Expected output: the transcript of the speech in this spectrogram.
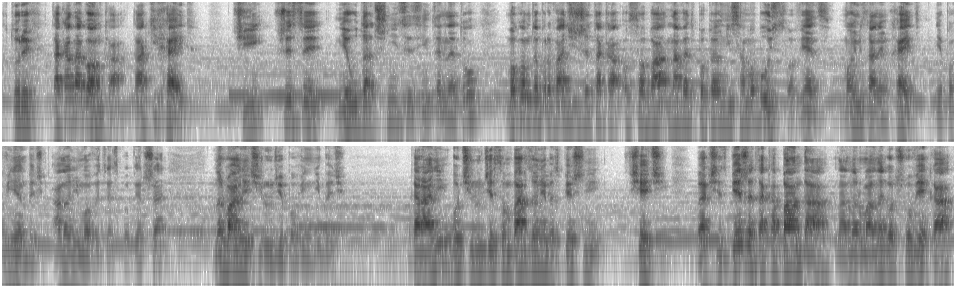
których taka nagonka, taki hejt, ci wszyscy nieudacznicy z internetu mogą doprowadzić, że taka osoba nawet popełni samobójstwo. Więc moim zdaniem hejt nie powinien być anonimowy, to jest po pierwsze. Normalnie ci ludzie powinni być karani, bo ci ludzie są bardzo niebezpieczni w sieci. Bo jak się zbierze taka banda na normalnego człowieka,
